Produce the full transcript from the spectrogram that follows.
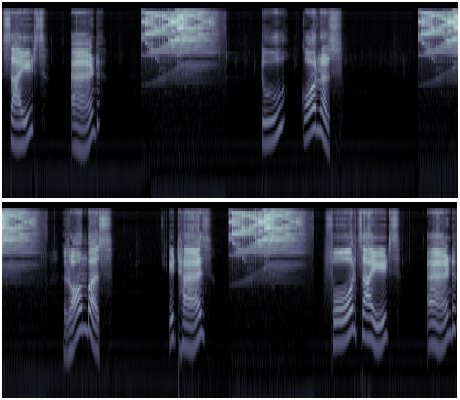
sides and two corners. Rhombus. It has four sides and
